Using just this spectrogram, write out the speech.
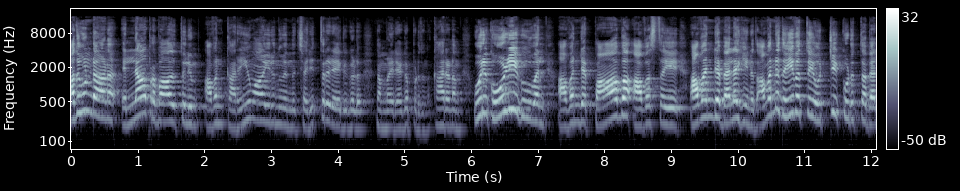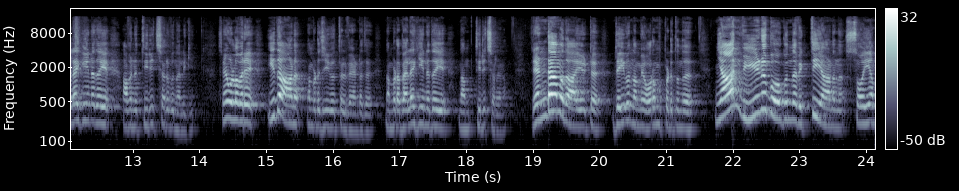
അതുകൊണ്ടാണ് എല്ലാ പ്രഭാതത്തിലും അവൻ കരയുമായിരുന്നു എന്ന് ചരിത്രരേഖകൾ നമ്മൾ രേഖപ്പെടുത്തുന്നു. കാരണം ഒരു കോഴി കൂവൽ അവന്റെ പാപ അവസ്ഥയെ അവന്റെ ബലഹീനത അവന്റെ ദൈവത്തെ ഒറ്റിക്കൊടുത്ത ബലഹീനതയെ അവന് തിരിച്ചറിവ് നൽകി. സ്നേഹമുള്ളവരെ ഇതാണ് നമ്മുടെ ജീവിതത്തിൽ വേണ്ടത്. നമ്മുടെ ബലഹീനതയെ നാം തിരിച്ചറിയണം. രണ്ടാമതായിട്ട് ദൈവം നമ്മെ ഓർമ്മപ്പെടുത്തുന്നത് ഞാൻ വീണു പോകുന്ന വ്യക്തിയാണെന്ന് സ്വയം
